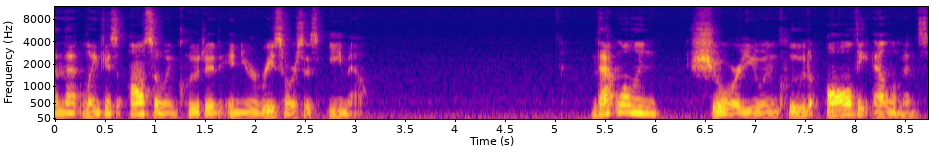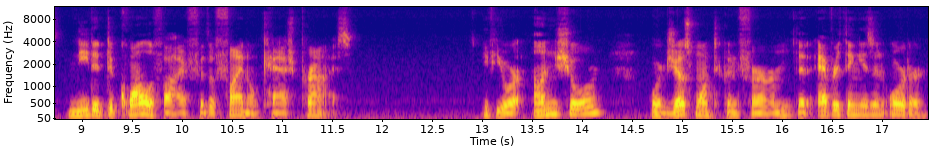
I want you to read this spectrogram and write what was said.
And that link is also included in your resources email. That will ensure you include all the elements needed to qualify for the final cash prize. If you are unsure or just want to confirm that everything is in order,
